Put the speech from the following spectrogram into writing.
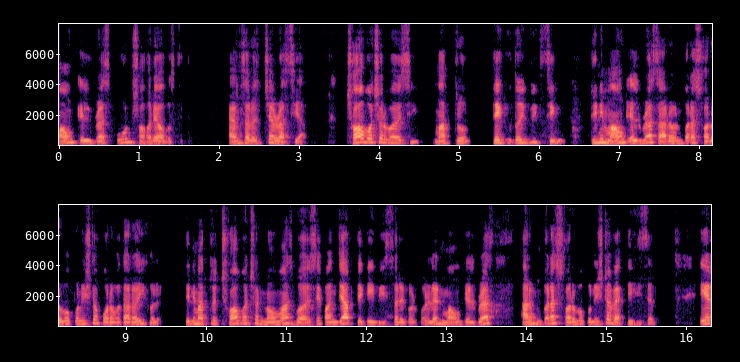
মাউন্ট এলব্রাস কোন শহরে অবস্থিত? অ্যান্সার হচ্ছে রাশিয়া। ছ বছর বয়সী মাত্র তেগবীর সিং, তিনি মাউন্ট এলব্রাস আরোহণ করা সর্বকনিষ্ঠ পর্বতারোহী হলেন। তিনি মাত্র ছ বছর ন মাস বয়সে পাঞ্জাব থেকেই বিশ্ব রেকর্ড করলেন মাউন্ট এলব্রাস আরোহণ করা সর্বকনিষ্ঠ ব্যক্তি হিসেবে। এর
